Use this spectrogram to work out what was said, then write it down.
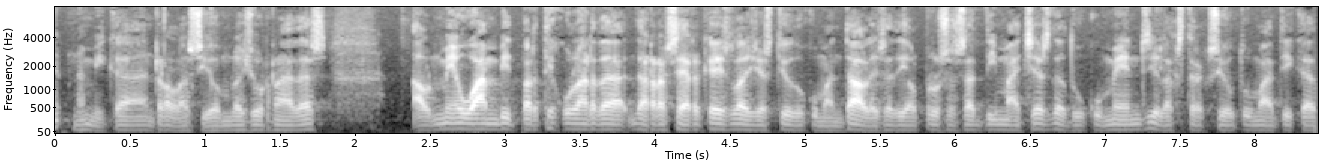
una mica en relació amb les jornades, el meu àmbit particular de, de recerca és la gestió documental, és a dir, el processat d'imatges de documents i l'extracció automàtica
